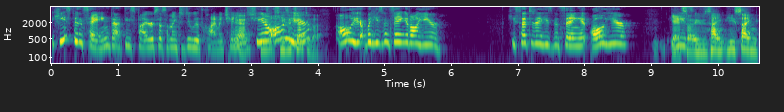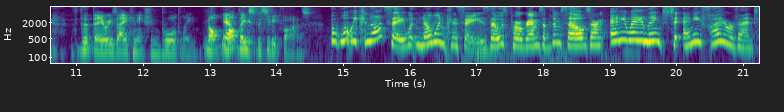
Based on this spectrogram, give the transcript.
he's been saying that these fires have something to do with climate change. Yeah, you know, he's- all he's year. accepted that. All year, but he's been saying it all year. He said today he's been saying it all year. Yeah, He's- so he's saying he's saying that there is a connection broadly, not Yeah. not these specific fires. But what we cannot say, what no one can say, is those programs of themselves are in any way linked to any fire event.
